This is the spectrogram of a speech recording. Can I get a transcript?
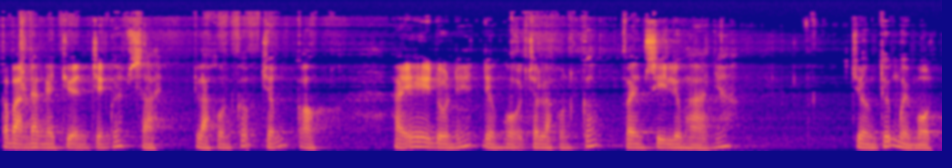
Các bạn đang nghe chuyện trên website lạc hồn cốc.com Hãy donate để ủng hộ cho Lạc Hồn Cốc và MC Liêu Hà nhé. Trường thứ 11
